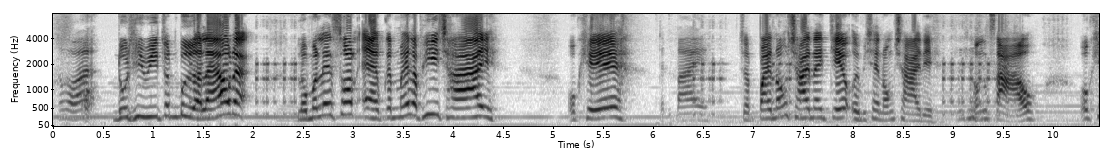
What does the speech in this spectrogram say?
เขาบอกว่า ดูทีวีจนเบื่อแล้วเนะ่ะเรามาเล่นซ่อนแอบกันไหมล่ะพี่ชาย โอเค จัดไป จัดไปน้องชายนายเจลเออไม่ใช่น้องชายดิ น้องสาว โอเค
